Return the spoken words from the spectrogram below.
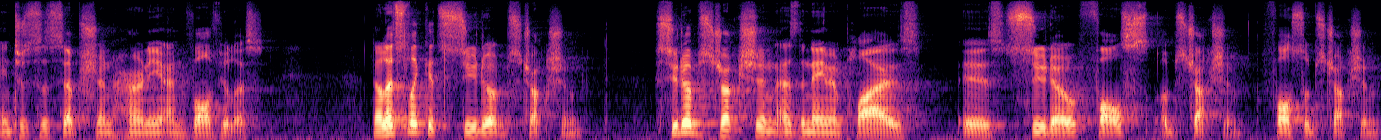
intussusception, hernia, and volvulus. Now let's look at pseudo-obstruction. Pseudo-obstruction, as the name implies, is pseudo, false, obstruction, false obstruction.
